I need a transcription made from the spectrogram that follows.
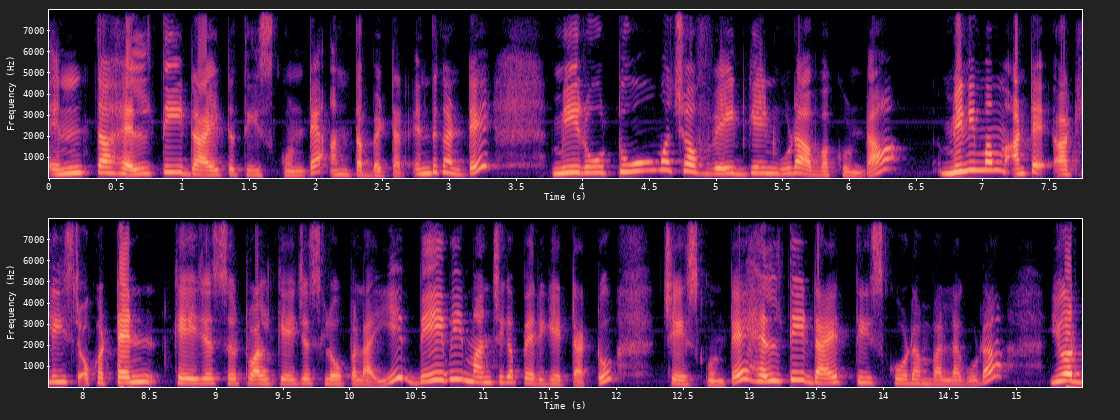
ఎంత హెల్తీ డైట్ తీసుకుంటే అంత బెటర్. ఎందుకంటే మీరు too much of weight gain కూడా అవ్వకుండా మినిమం అంటే అట్లీస్ట్ ఒక టెన్ కేజెస్ ట్వెల్వ్ కేజెస్ లోపల అయ్యి బేబీ మంచిగా పెరిగేటట్టు చేసుకుంటే హెల్తీ డైట్ తీసుకోవడం వల్ల కూడా your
